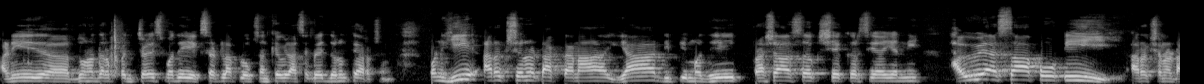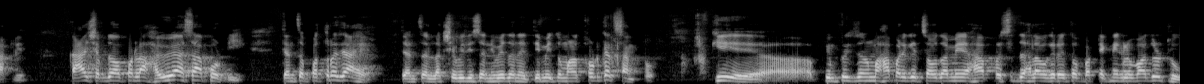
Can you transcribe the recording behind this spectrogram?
आणि दोन हजार पंचेचाळीसमध्ये एकसष्ट लाख लोकसंख्या होईल असं काही धरून ते आरक्षण. पण ही आरक्षण टाकताना या डीपी मध्ये प्रशासक शेखर सिंह यांनी हव्यासा पोटी आरक्षण टाकलीत. काय शब्द वापरला? हव्यासा पोटी त्यांचं पत्र जे आहे त्यांचं लक्षवेधीचं निवेदन आहे ते मी तुम्हाला थोडक्यात सांगतो. की पिंपरी चिंचवड महापालिकेत चौदा मे हा प्रसिद्ध झाला वगैरे तो टेक्निकल बाजूला ठेवू.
